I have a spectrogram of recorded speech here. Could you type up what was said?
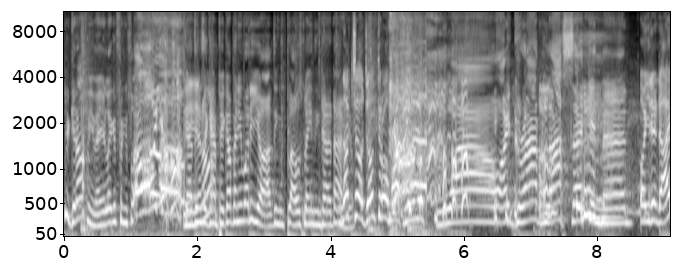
You get off me, man. You're like a freaking fly. Oh, yo! Yeah, Got you things I can't pick up anybody. Yo, I think I was playing the entire time. yo. Nutshell, don't throw him off. You don't know- Wow, I grabbed last second, man. Oh, you didn't die?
